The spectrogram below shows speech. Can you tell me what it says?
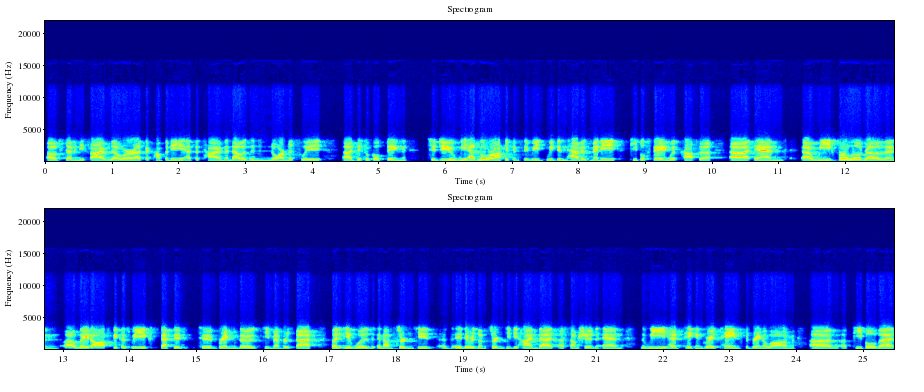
of 75 that were at the company at the time, and that was an enormously uh, difficult thing to do. We had lower occupancy. We, we didn't have as many people staying with KASA uh, and uh, we furloughed rather than uh, laid off because we expected to bring those team members back. But it was an uncertainty. There was uncertainty behind that assumption, and we had taken great pains to bring along uh, people that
